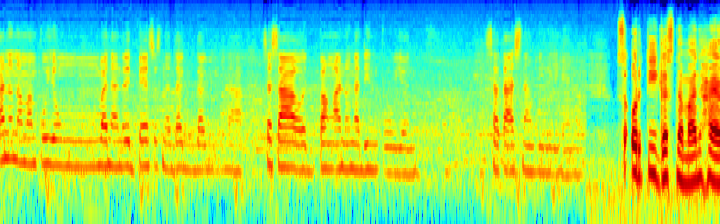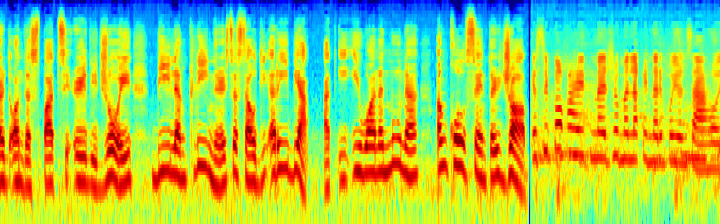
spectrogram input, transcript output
ano naman po yung 100 pesos na dagdag sa sahod, pang ano na din po yun sa taas ng bilihin. Sa Ortigas naman, hired on the spot si Early Joy bilang cleaner sa Saudi Arabia at iiwanan muna ang call center job. Kasi po kahit medyo malaki na rin po yung sahod,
